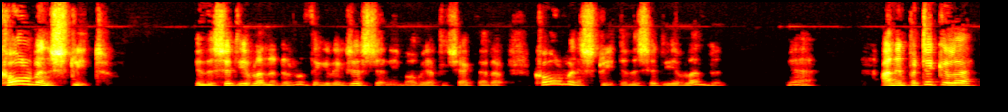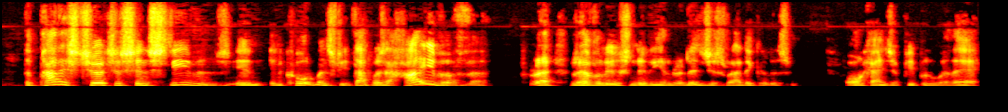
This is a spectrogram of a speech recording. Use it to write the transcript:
Coleman Street in the city of London. I don't think it exists anymore. We have to check that out. Coleman Street in the city of London. Yeah. And in particular, the parish church of St. Stephen's in, in Coleman Street. That was a hive of uh, re- revolutionary and religious radicalism. All kinds of people were there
